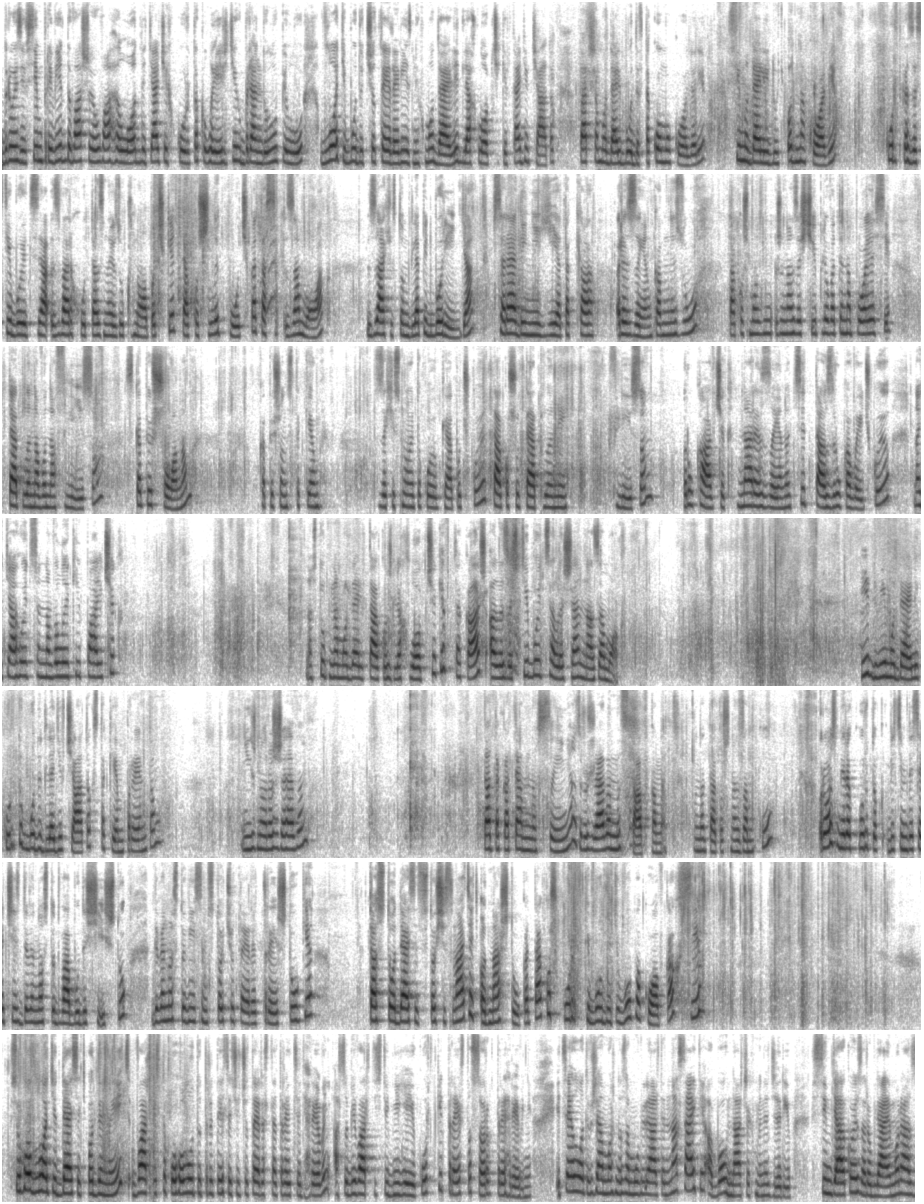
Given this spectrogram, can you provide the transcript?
Друзі, всім привіт! До вашої уваги лот дитячих курток лижніх бренду Лупілу. В лоті будуть чотири різних моделі для хлопчиків та дівчаток. Перша модель буде в такому кольорі. Всі моделі йдуть однакові. Куртка застібується зверху та знизу кнопочки, також липучка та замок з захистом для підборіддя. Всередині є така резинка внизу. Також можна защіплювати на поясі. Теплена вона флісом з капюшоном. Капюшон з таким захисною такою кепочкою. Також утеплений флісом. Рукавчик на резиноці та з рукавичкою натягується на великий пальчик. Наступна модель також для хлопчиків, така ж, але заштібується лише на замок. І дві моделі курток будуть для дівчаток з таким принтом ніжно-рожевим. Та така темно-синя з рожевими вставками. Вона також на замку. Розміри курток 86-92 буде 6 штук, 98-104 3 штуки та 110-116 1 штука. Також куртки будуть в упаковках всі. Всього в лоті 10 одиниць. Вартість такого лоту 3430 гривень, а собівартість однієї куртки 343 гривні. І цей лот вже можна замовляти на сайті або у наших менеджерів. Всім дякую, заробляємо разом.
